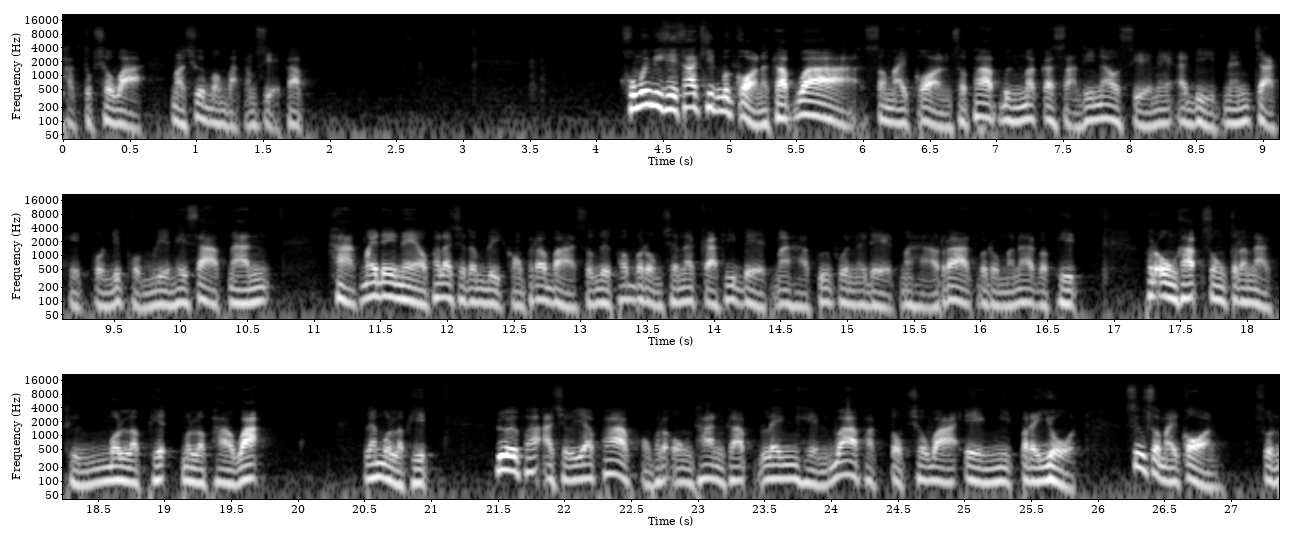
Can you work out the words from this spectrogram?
ผักตบชวามาช่วยบำบัดน้ำเสียครับ คงไม่มีใครคาดคิดมาก่อนนะครับว่าสมัยก่อนสภาพบึงมักกะสันที่เน่าเสียในอดีตนั้นจากเหตุผลที่ผมเรียนให้ทราบนั้น หากไม่ได้แนวพระราชดำริของพระบาทสมเด็จพระบรมชนากาธิเบศรมหาภูมิพลอดุลยเดชมหาราชบรมนาถบพิตรพระองค์ครับทรงตระหนักถึงมลพิษมลภาวะ และมลพิษ ด้วยพระอัจฉริยภาพของพระองค์ท่านครับเล็งเห็นว่าผักตบชวาเองมีประโยชน์ ซึ่งสมัยก่อนส่วน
